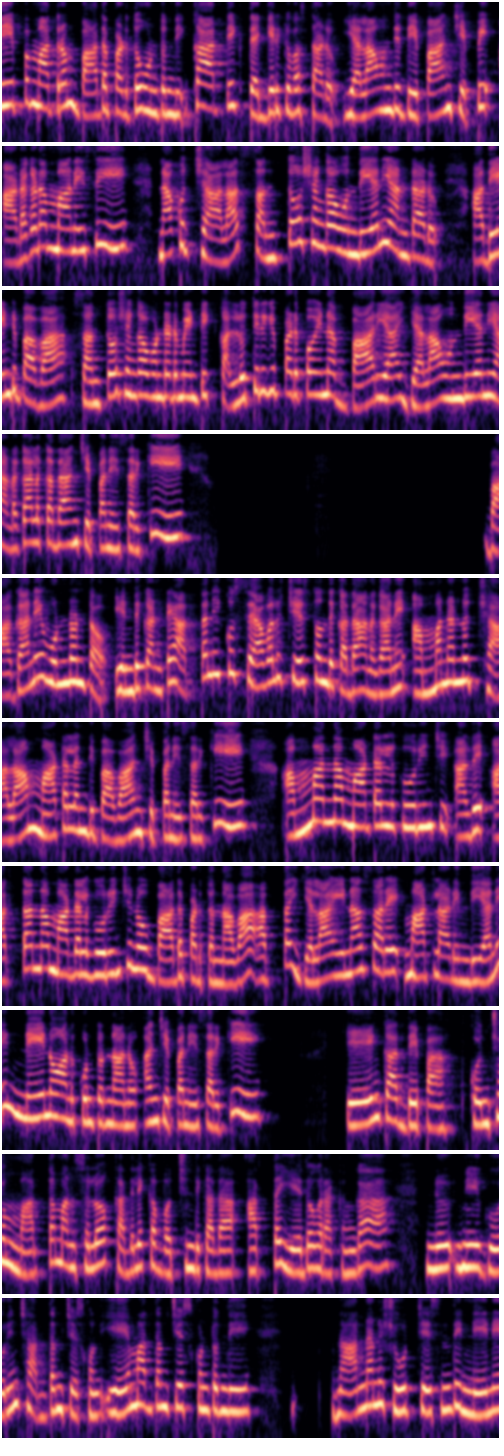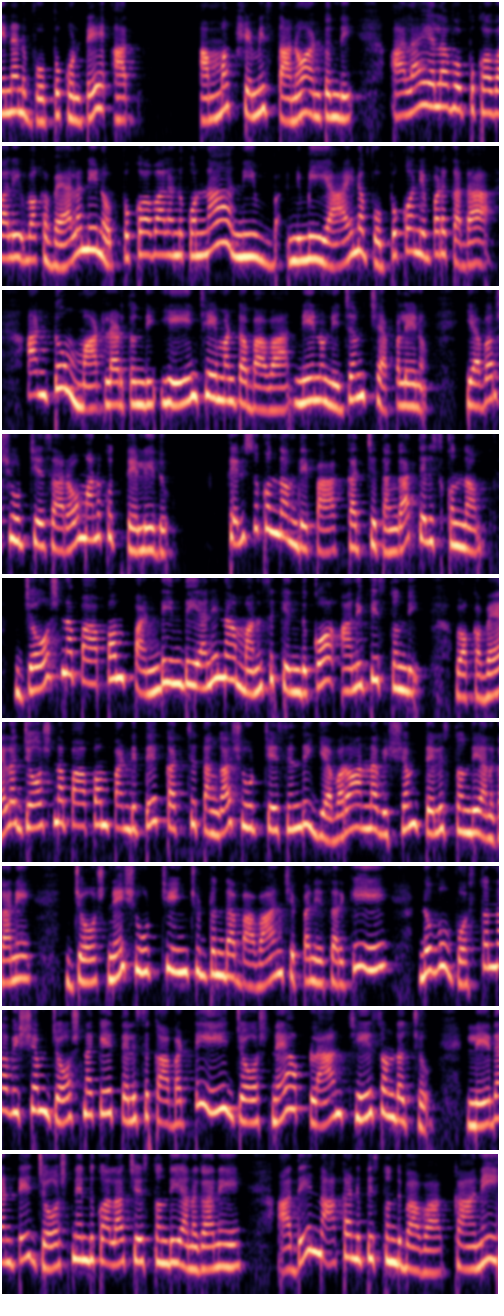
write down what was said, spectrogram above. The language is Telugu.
దీప మాత్రం బాధపడుతూ ఉంటుంది. కార్తీక్ దగ్గరికి వస్తాడు. ఎలా ఉంది దీప? అని చెప్పి అడగడం మానేసి నాకు చాలా సంతోషంగా ఉంది అని అంటాడు. అదేంటి బావా? సంతోషంగా ఉండడం ఏంటి? కళ్ళు తిరిగి పడిపోయిన భార్య ఎలా ఉంది అని అడగాలి కదా అని చెప్పనేసరికి బాగానే ఉండుంటావు. ఎందుకంటే అత్త నీకు సేవలు చేస్తుంది కదా అనగానే అమ్మ నన్ను చాలా మాటలంది బావా అని చెప్పనేసరికి అమ్మ అన్న మాటల గురించి అదే అత్త అన్న మాటల గురించి నువ్వు బాధపడుతున్నావా? అత్త ఎలా అయినా సరే మాట్లాడింది అని నేను అనుకుంటున్నాను అని చెప్పనేసరికి ఏం కాదు దీపా కొంచెం మా అత్త మనసులో కదలిక వచ్చింది కదా. అత్త ఏదో ఒక రకంగా ను- నీ గురించి అర్థం చేసుకుంది. ఏం అర్థం చేసుకుంటుంది? నాన్నను షూట్ చేసింది నేనేనని ఒప్పుకుంటే ఆ అమ్మ క్షమిస్తాను అంటుంది. అలా ఎలా ఒప్పుకోవాలి? ఒకవేళ నేను ఒప్పుకోవాలనుకున్నా నీ మీ ఆయన ఒప్పుకోనివ్వడు కదా అంటూ మాట్లాడుతుంది. ఏం చేయమంటావు బావా? నేను నిజం చెప్పలేను. ఎవరు షూట్ చేశారో మనకు తెలీదు. తెలుసుకుందాం దీప. ఖచ్చితంగా తెలుసుకుందాం. జోష్ణ పాపం పండింది అని నా మనసుకెందుకో అనిపిస్తుంది. ఒకవేళ జోష్ణ పాపం పండితే ఖచ్చితంగా షూట్ చేసింది ఎవరో అన్న విషయం తెలుస్తుంది అనగానే జోష్నే షూట్ చేయించుంటుందా బావా అని చెప్పనేసరికి నువ్వు వస్తున్న విషయం జోష్నకే తెలుసు కాబట్టి జోష్నే ఆ ప్లాన్ చేసి ఉండొచ్చు లేదంటే జోష్న ఎందుకు అలా చేస్తుంది అనగానే అదే నాకు అనిపిస్తుంది బావా. కానీ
